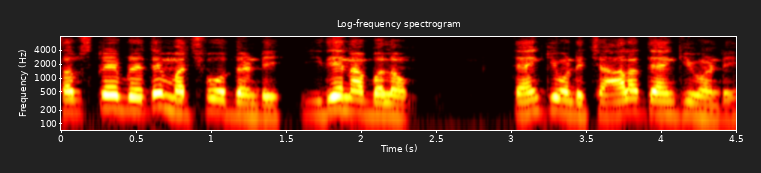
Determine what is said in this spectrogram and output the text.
సబ్స్క్రైబ్ అయితే మర్చిపోవద్దండి. ఇదే నా బలం. థ్యాంక్ యూ అండి. చాలా థ్యాంక్ యూ అండి.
